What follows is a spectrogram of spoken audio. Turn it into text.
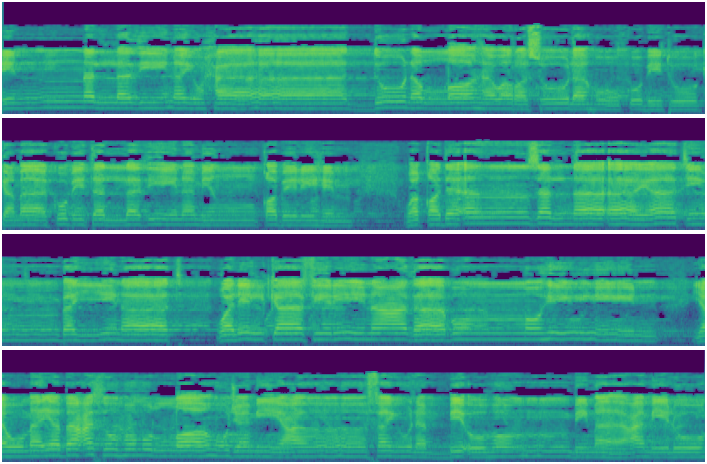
إن الذين يحادون الله ورسوله كبتوا كما كبت الذين من قبلهم وقد أنزلنا آيات بينات وللكافرين عذاب مهين يوم يبعثهم الله جميعا فينبئهم بما عملوا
